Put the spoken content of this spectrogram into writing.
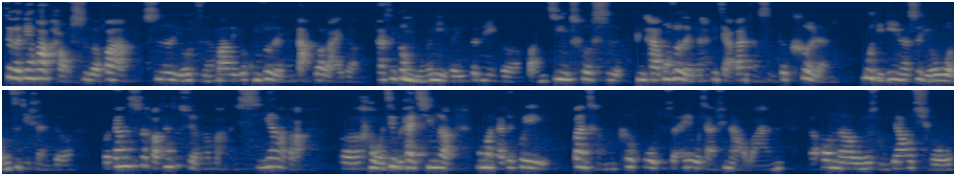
这个电话考试的话是由指南猫的一个工作人员打过来的，它是一个模拟的一个那个环境测试。平台工作人员他就假扮成是一个客人，目的地呢是由我们自己选择。我当时好像是选了马来西亚吧，呃，我记不太清了。那么他就会。扮成客户就说：“哎，我想去哪玩？然后呢，我有什么要求？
